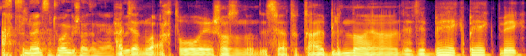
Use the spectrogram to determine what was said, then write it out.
8 von 19 Toren geschossen, ja. Hat ja nur 8 Tore geschossen und ist ja total blinder, ja. Der, der Beck, Beck, Beck.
